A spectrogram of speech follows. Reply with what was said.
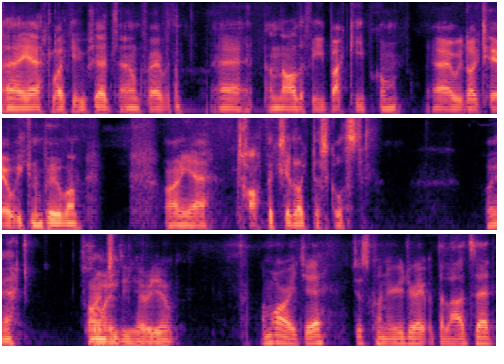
Uh, yeah, like you said, down for everything. Uh, and all the feedback keep coming. Uh, we'd like to hear what we can improve on or any uh, topics you'd like discussed. Oh, yeah. Simonsy. Simonsy, how are you? I'm all right, yeah. Just kind of reiterate what the lad said.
